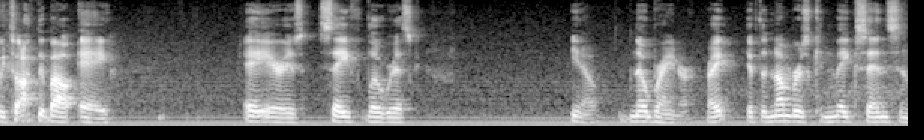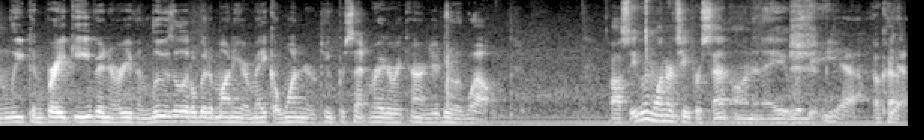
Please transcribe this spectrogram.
We talked about A. A areas safe, low risk. You know, no brainer, right? If the numbers can make sense and we can break even or even lose a little bit of money or make a one or two percent rate of return, you're doing well. So even one or two percent on an A would be Yeah. Okay. Yeah.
